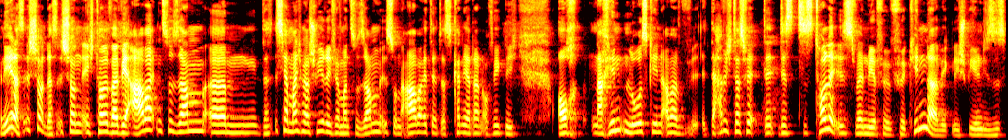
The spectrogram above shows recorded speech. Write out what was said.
Nee, das ist schon, das ist schon echt toll, weil wir arbeiten zusammen. Ähm, das ist ja manchmal schwierig, wenn man zusammen ist und arbeitet. Das kann ja dann auch wirklich auch nach hinten losgehen. Aber dadurch, dass wir, das, das Tolle ist, wenn wir für, für Kinder wirklich spielen, dieses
